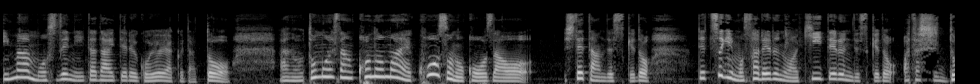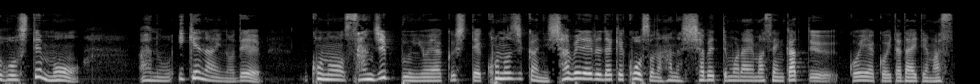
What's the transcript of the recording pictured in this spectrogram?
今もすでにいただいているご予約だと、あの、ともえさんこの前酵素の講座をしてたんですけど、で、次もされるのは聞いてるんですけど、私どうしても、あの、行けないので、この30分予約して、この時間に喋れるだけ酵素の話喋ってもらえませんかっていうご予約をいただいてます。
